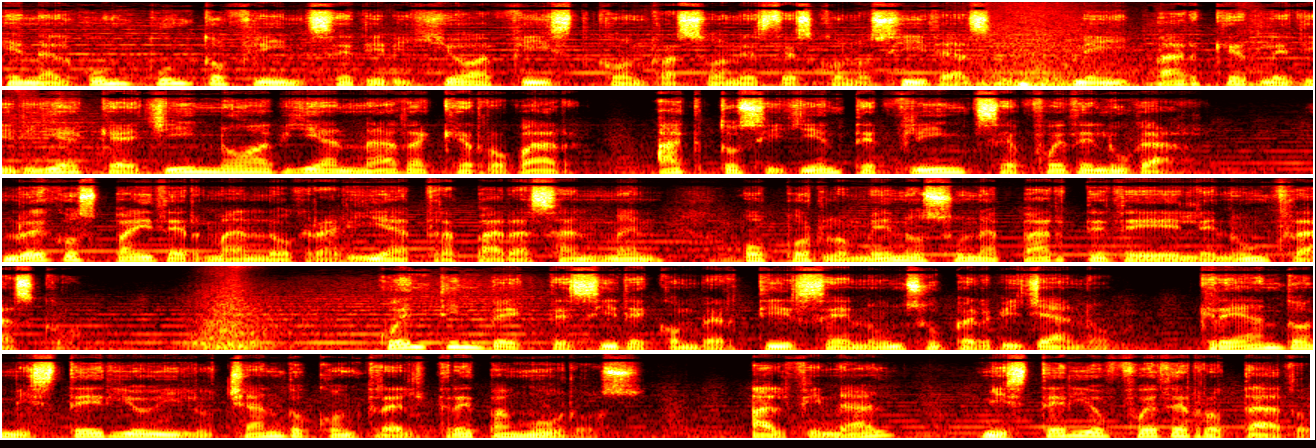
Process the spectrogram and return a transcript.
En algún punto Flint se dirigió a Fist con razones desconocidas. May Parker le diría que allí no había nada que robar. Acto siguiente Flint se fue del lugar. Luego Spider-Man lograría atrapar a Sandman, o por lo menos una parte de él en un frasco. Quentin Beck decide convertirse en un supervillano, creando a Misterio y luchando contra el Trepa Muros. Al final, Misterio fue derrotado,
